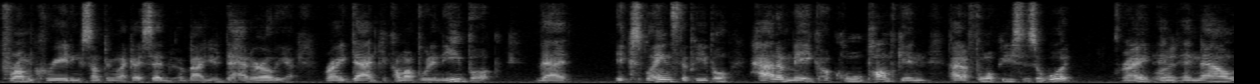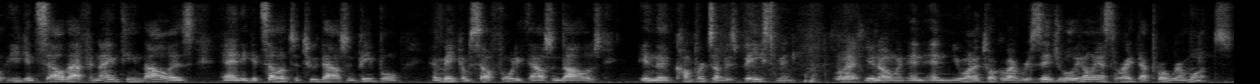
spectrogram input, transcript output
from creating something like I said about your dad earlier, right? Dad could come up with an ebook that explains to people how to make a cool pumpkin out of four pieces of wood. Right? Right. And and now he can sell that for nineteen dollars and he could sell it to two thousand people and make himself forty thousand dollars in the comforts of his basement Right. you know, and, and, and you want to talk about residual, he only has to write that program once.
